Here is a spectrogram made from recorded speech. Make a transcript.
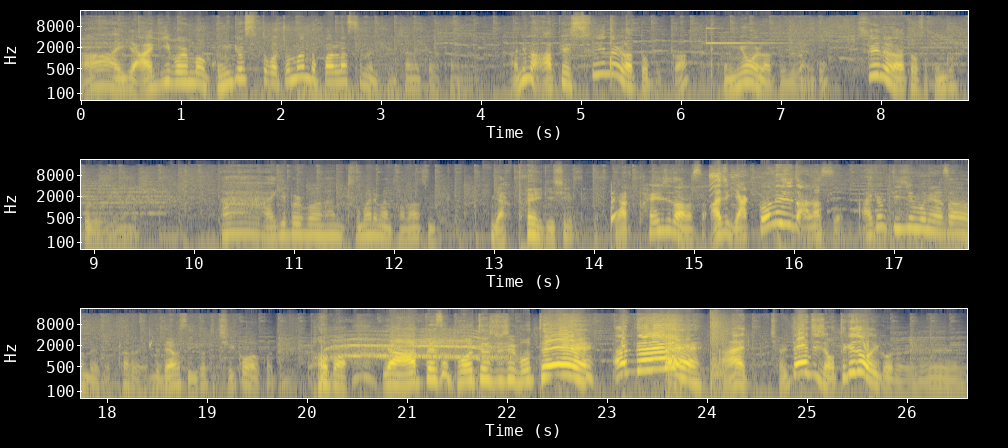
아 이게 아기 벌몬 공격 속도가 좀만 더 빨랐으면 괜찮을 것 같아 아니면 앞에 수인을 놔둬볼까? 공룡을 놔두지 말고? 수인을 놔둬서 공격 속도를 올리는 거지. 아 아기 벌몬 한두 마리만 더 나왔으면 좋겠다. 약 팔기 실패 약 팔지도 않았어. 아직 약 꺼내지도 않았어. 악역 디지몬이랑 싸우는데 못하러 해. 근데 내가 봤을 때 이것도 질 것 같거든. 봐봐. 야 앞에서 버텨주질 못해! 안돼! 아 절대 안 지지. 어떻게 져 이거를.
